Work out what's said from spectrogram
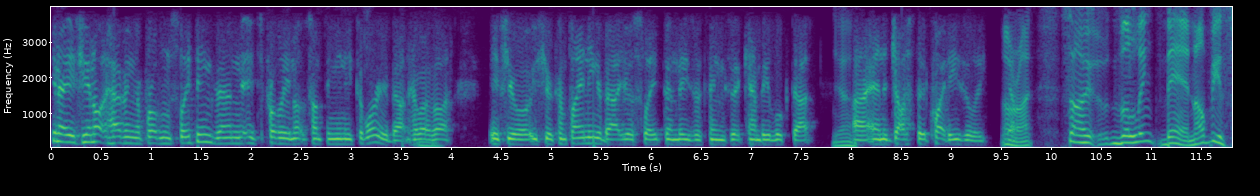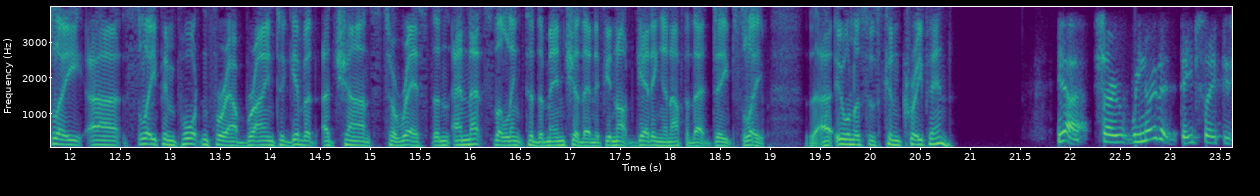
you know, if you're not having a problem sleeping, then it's probably not something you need to worry about. However, if you're if you're complaining about your sleep, then these are things that can be looked at Yeah. uh, and adjusted quite easily. All right. So the link then, obviously, uh, sleep important for our brain to give it a chance to rest, and, and that's the link to dementia. Then, if you're not getting enough of that deep sleep, uh, illnesses can creep in. Yeah, so we know that deep sleep is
